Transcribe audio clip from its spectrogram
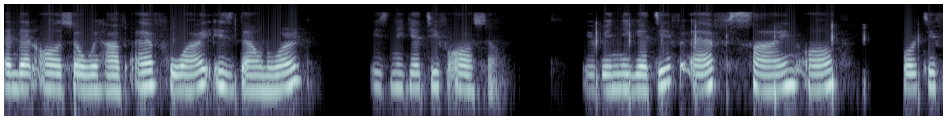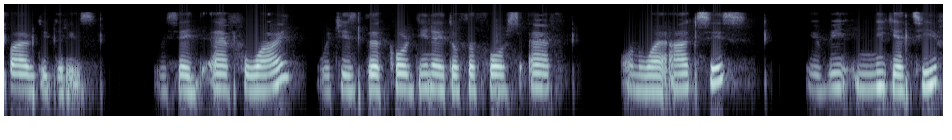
and then also we have Fy is downward is negative also. It will be negative F sine of 45 degrees. We said Fy, which is the coordinate of the force F on y-axis will be negative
